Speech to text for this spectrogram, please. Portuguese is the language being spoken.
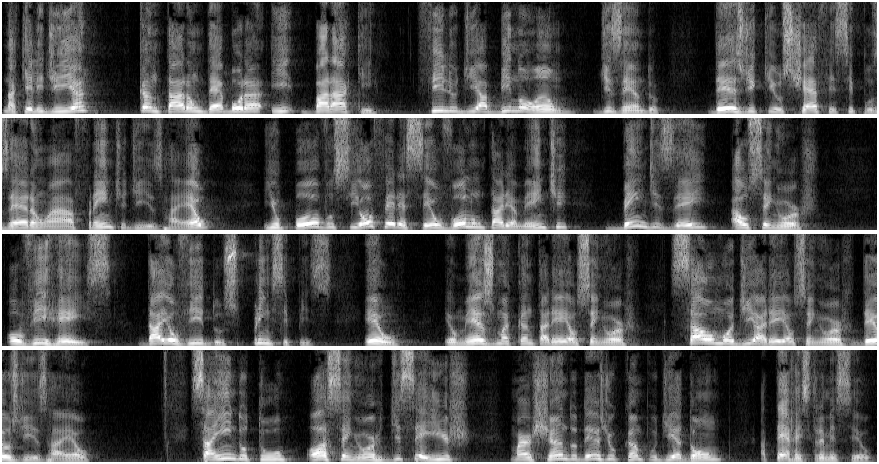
Naquele dia, cantaram Débora e Baraque, filho de Abinoão, dizendo: Desde que os chefes se puseram à frente de Israel e o povo se ofereceu voluntariamente, bendizei ao Senhor. Ouvi, reis, dai ouvidos, príncipes. Eu, eu mesma cantarei ao Senhor, salmodiarei ao Senhor, Deus de Israel. Saindo tu, ó Senhor, de Seir, marchando desde o campo de Edom, a terra estremeceu.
